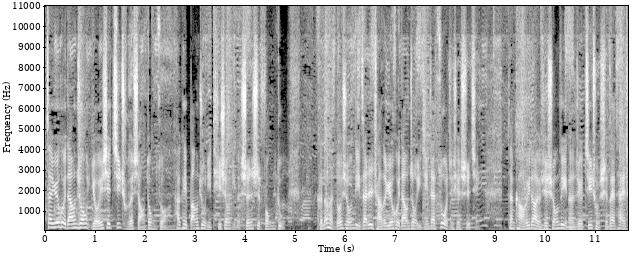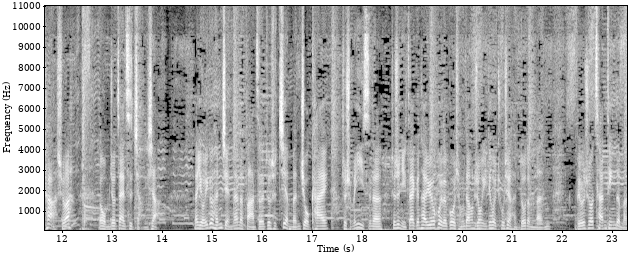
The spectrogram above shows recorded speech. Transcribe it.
在约会当中有一些基础的小动作，它可以帮助你提升你的绅士风度。可能很多兄弟在日常的约会当中已经在做这些事情，但考虑到有些兄弟呢，这个基础实在太差，是吧？那我们就再次讲一下。那有一个很简单的法则，就是见门就开。这什么意思呢？就是你在跟他约会的过程当中，一定会出现很多的门，比如说餐厅的门，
